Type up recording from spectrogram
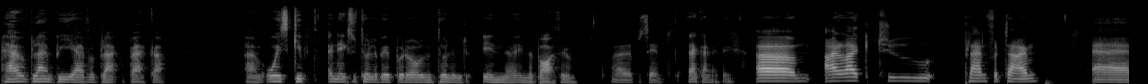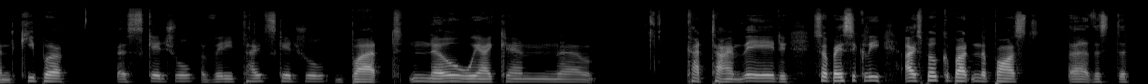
have a plan B, have a black backup. Um, always keep an extra toilet paper roll in the toilet in the in the bathroom, Hundred percent. that kind of thing. Um, I like to plan for time and keep a a schedule, a very tight schedule, but know where I can uh, cut time there. So basically, I spoke about in the past uh, this the,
